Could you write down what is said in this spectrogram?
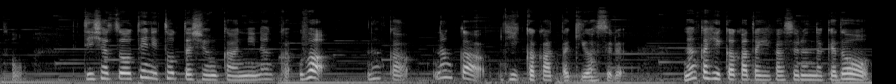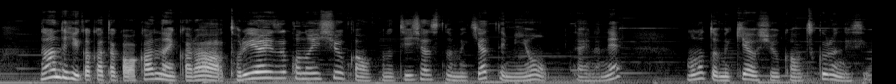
そう T シャツを手に取った瞬間になんかうわなんかなんか引っかかった気がする。なんか引っかかった気がするんだけどなんで引っかかったかわかんないからとりあえずこの1週間をこの T シャツと向き合ってみようみたいなねものと向き合う習慣を作るんですよ。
